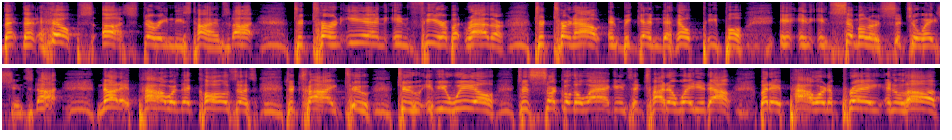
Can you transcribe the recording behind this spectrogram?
that, that helps us during these times, not to turn in in fear, but rather to turn out and begin to help people in, in, in similar situations. Not, not a power that calls us to try to, to, if you will, to circle the wagons and try to wait it out, but a power to pray and love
